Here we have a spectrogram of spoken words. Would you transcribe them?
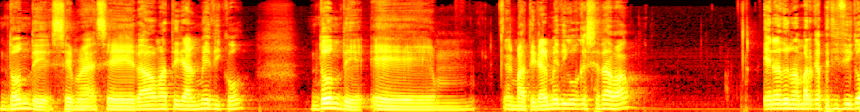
donde se, daba material médico, donde eh, el material médico que se daba era de una marca específica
